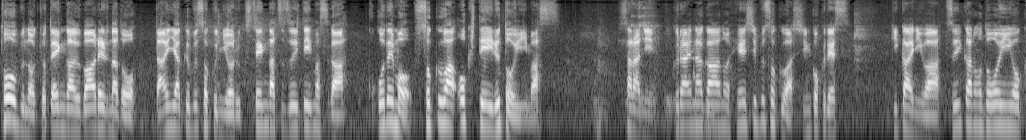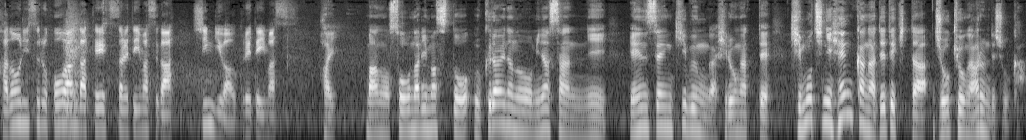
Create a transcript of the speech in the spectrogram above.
東部の拠点が奪われるなど弾薬不足による苦戦が続いていますが、ここでも不足は起きているといいます。さらに、ウクライナ側の兵士不足は深刻です。議会には追加の動員を可能にする法案が提出されていますが、審議は遅れています。はい。まあ、あのそうなりますと、ウクライナの皆さんに沿線気分が広がって、気持ちに変化が出てきた状況があるんでしょうか？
